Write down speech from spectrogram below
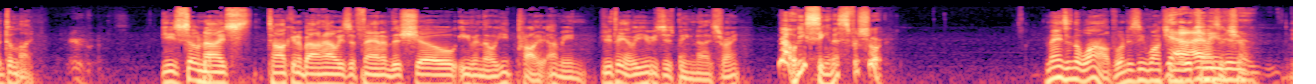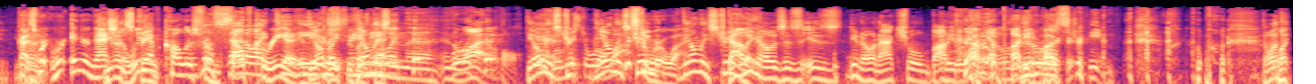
A delight. He's so nice talking about how he's a fan of this show, even though he probably, I mean, you think he was just being nice, right? No, he's seen us for sure. Man's in the wild. When does he watching Yeah, the Rich I Eisen mean, show? Uh, You Guys, we're, we're international. We have callers There's no from South Korea TV and or places streaming like in the in the We're like wild. Pitbull. The only Yeah, stream, the only Mr. stream, the only stream Dolly. he knows is is you know an actual body of water. a Buddy literal water. stream. The one- One-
